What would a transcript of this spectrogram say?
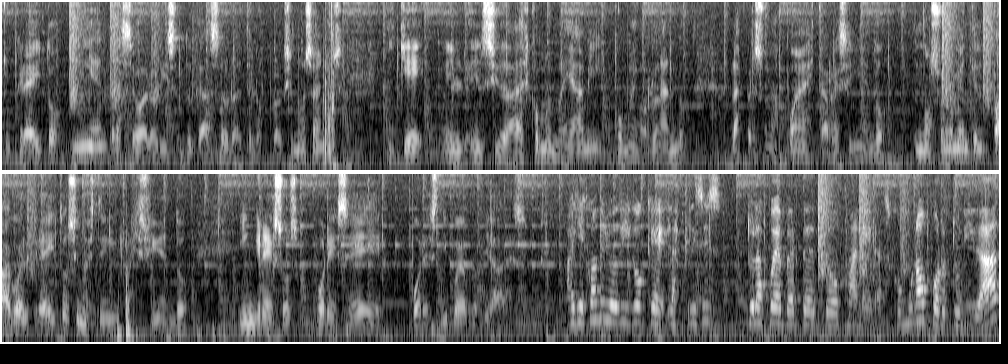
tu crédito mientras se valoriza tu casa durante los próximos años y que en, en ciudades como en Miami, como en Orlando, las personas puedan estar recibiendo no solamente el pago del crédito, sino estén recibiendo ingresos por ese, por ese tipo de propiedades. Aquí es cuando yo digo que las crisis tú las puedes ver de dos maneras, como una oportunidad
